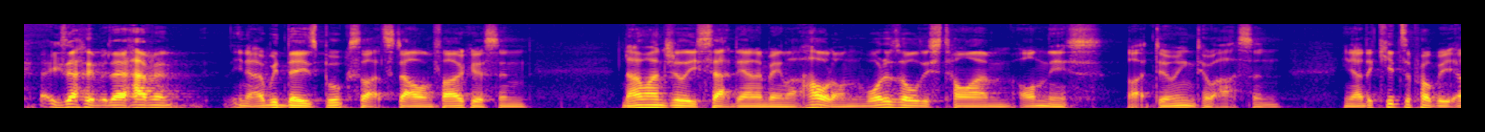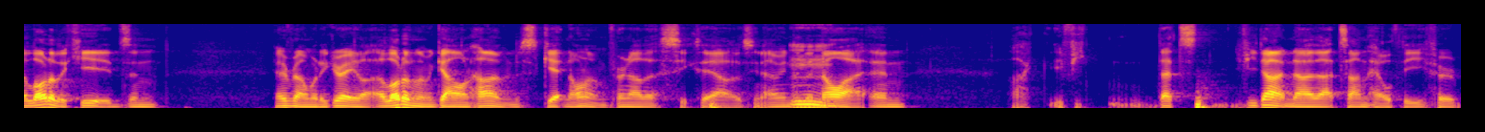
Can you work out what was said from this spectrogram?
exactly. But they haven't, you know, with these books like Stolen Focus, and no one's really sat down and been like, hold on, what is all this time on this like doing to us? And you know, the kids are probably a lot of the kids and everyone would agree. Like a lot of them are going home and just getting on them for another six hours, you know, into the night. And like if you that's if you don't know that's unhealthy for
